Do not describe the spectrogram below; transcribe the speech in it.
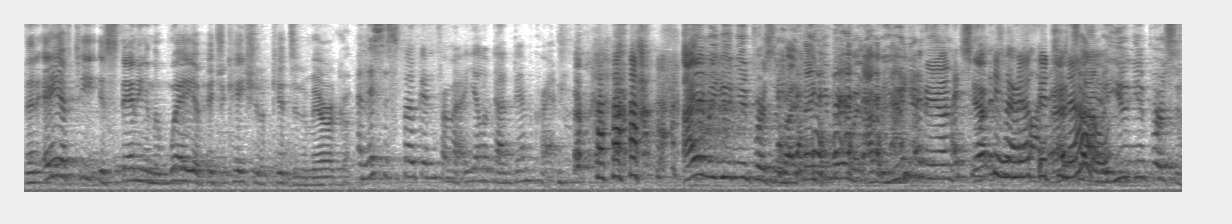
then AFT is standing in the way of education of kids in America. And this is spoken from a Yellow Dog Democrat. I am a union person, right? Thank you very much. I'm a union just- man. I just Yep. wanted to clarify. good to That's know. I'm a union person,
